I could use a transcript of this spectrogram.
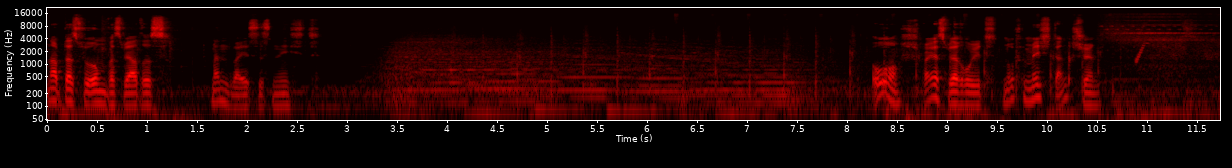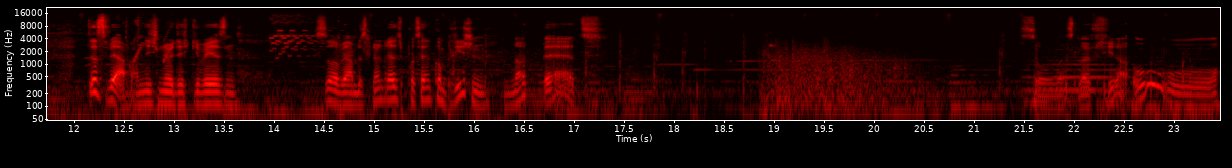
Und ob das für irgendwas wert ist? Man weiß es nicht. Oh, Speiersphäroid. Nur für mich, Dankeschön. Das wäre aber nicht nötig gewesen. So, wir haben bis 39% Completion. Not bad. So, was läuft hier? Uh.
